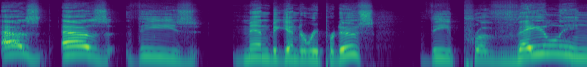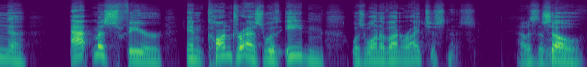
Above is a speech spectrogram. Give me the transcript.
as as these men begin to reproduce, the prevailing atmosphere in contrast with Eden was one of unrighteousness. That was the so rule.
